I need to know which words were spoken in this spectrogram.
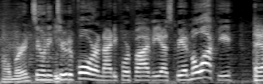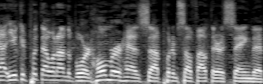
Homer and Tooney, 2 to 4 on 94.5 ESPN Milwaukee. Yeah, you could put that one on the board. Homer has uh, put himself out there as saying that,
